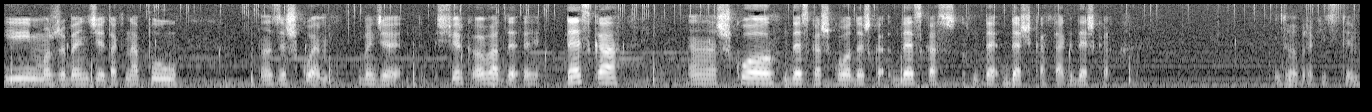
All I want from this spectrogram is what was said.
i może będzie tak na pół e, ze szkłem. Będzie świerkowa de e, deska, e, szkło, deska, szkło, deska, deska, sz- de deszka, tak, deszka. Dobra, jak z tym.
